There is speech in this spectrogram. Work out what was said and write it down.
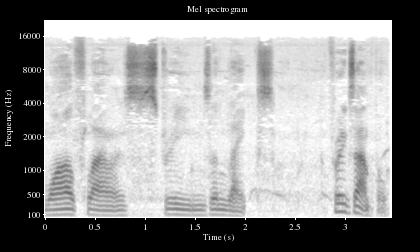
wildflowers, streams, and lakes. For example,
